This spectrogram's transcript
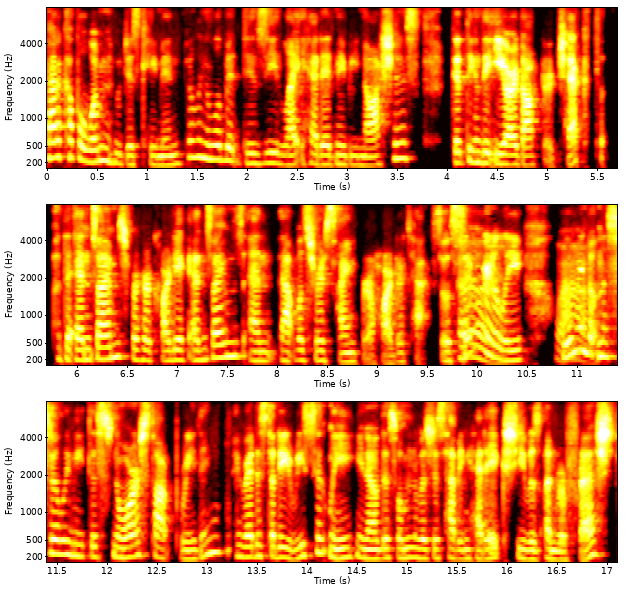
had a couple women who just came in feeling a little bit dizzy, lightheaded, maybe nauseous. Good thing the ER doctor checked the enzymes for her cardiac enzymes, and that was her sign for a heart attack. So similarly, oh, wow. women don't necessarily need to snore, stop breathing. I read a study recently, you know, this woman was just having headaches. She was unrefreshed.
